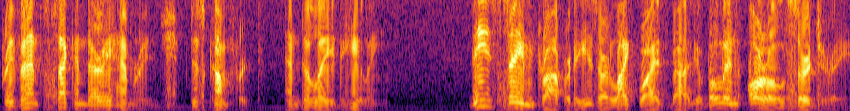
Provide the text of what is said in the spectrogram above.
prevents secondary hemorrhage, discomfort, and delayed healing. These same properties are likewise valuable in oral surgery.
